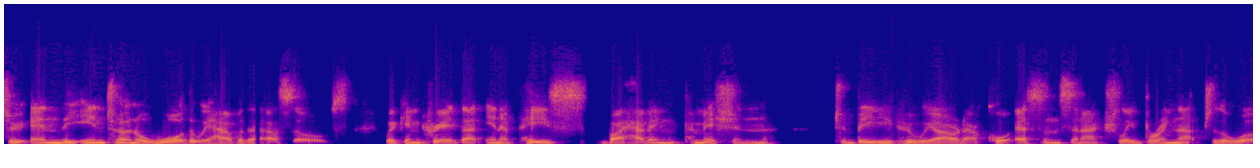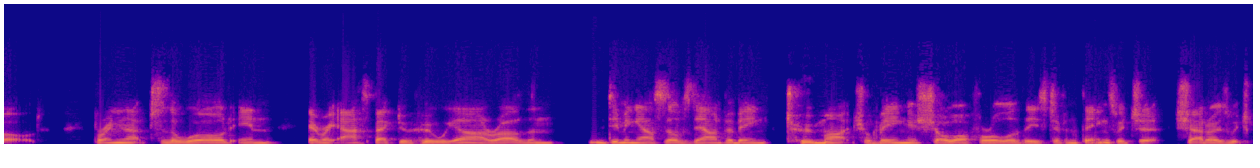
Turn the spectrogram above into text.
to end the internal war that we have with ourselves. We can create that inner peace by having permission to be who we are at our core essence and actually bring that to the world, bring that to the world in every aspect of who we are rather than dimming ourselves down for being too much or being a show off or all of these different things, which are shadows which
